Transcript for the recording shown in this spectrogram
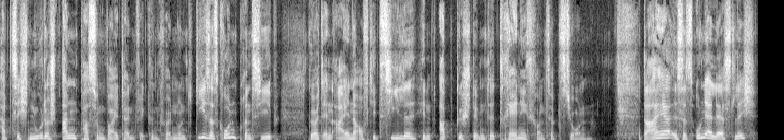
hat sich nur durch Anpassung weiterentwickeln können. Und dieses Grundprinzip gehört in eine auf die Ziele hin abgestimmte Trainingskonzeption. Daher ist es unerlässlich,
